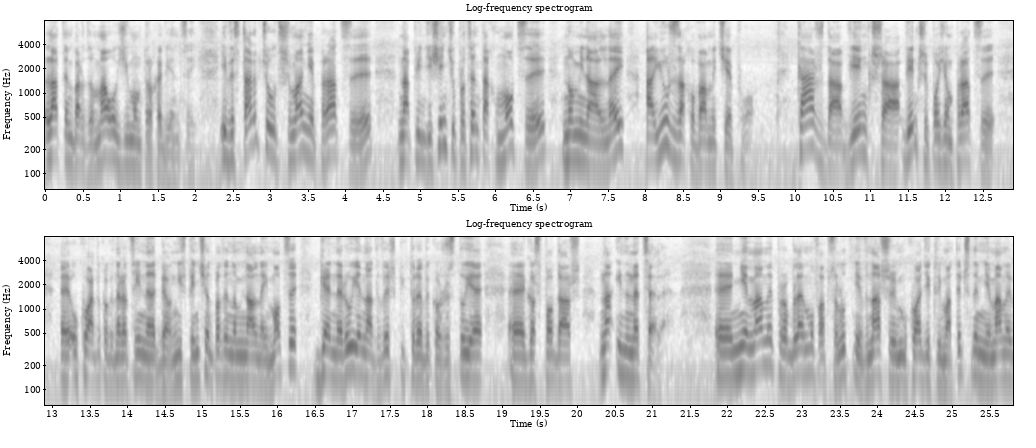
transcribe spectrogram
Latem bardzo mało, zimą trochę więcej. I wystarczy utrzymanie pracy na 50% mocy nominalnej, a już zachowamy ciepło każda większa, większy poziom pracy e, układu kogeneracyjnego niż 50% nominalnej mocy generuje nadwyżki, które wykorzystuje e, gospodarz na inne cele. E, Nie mamy problemów absolutnie w naszym układzie klimatycznym, nie mamy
